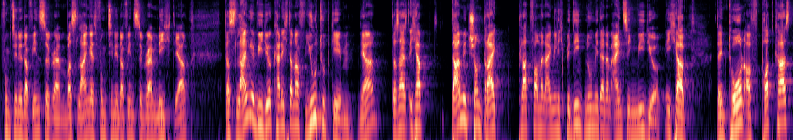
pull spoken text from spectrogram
funktioniert auf Instagram, was langes funktioniert auf Instagram nicht, ja. Das lange Video kann ich dann auf YouTube geben, ja. Das heißt, ich habe damit schon drei Plattformen eigentlich bedient, nur mit einem einzigen Video. Ich habe den Ton auf Podcast,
